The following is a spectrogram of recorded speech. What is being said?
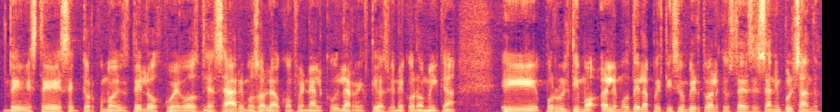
de este sector como es de los juegos de azar, hemos hablado con FENALCO y la reactivación económica. Eh, por último, hablemos de la petición virtual que ustedes están impulsando.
